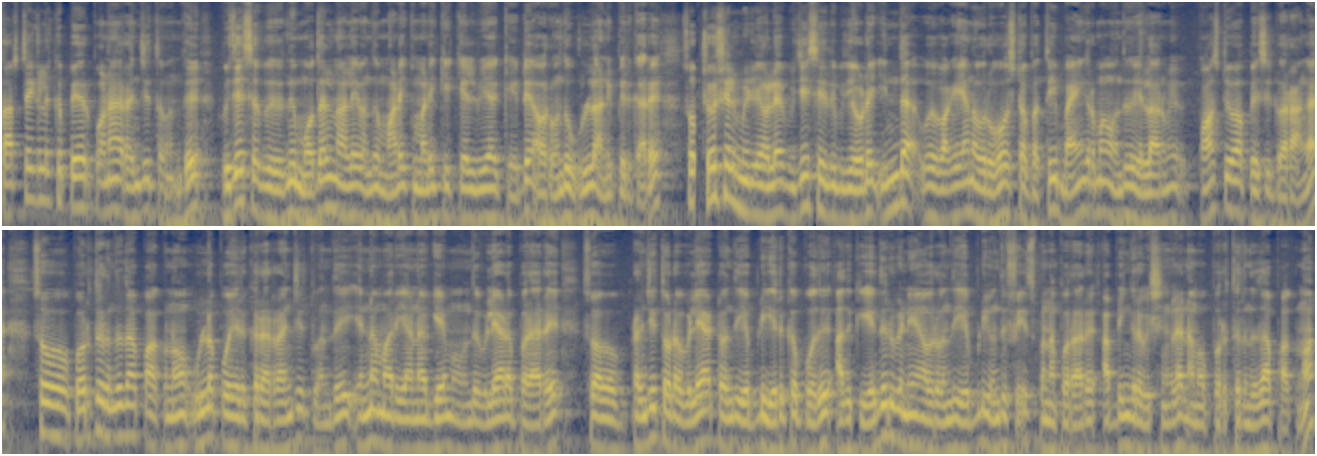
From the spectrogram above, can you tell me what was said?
சர்ச்சைகளுக்கு பேர் போன ரஞ்சித்தை வந்து விஜய் சேதுபதி வந்து முதல் நாளே வந்து மடக்கி மடக்கி கேள்வியாக கேட்டு அவர் வந்து உள்ளே அனுப்பியிருக்காரு. ஸோ சோஷியல் மீடியாவில் விஜய் சேதுபதியோட இந்த வகையான ஒரு ஹோஸ்ட்டை பற்றி பயங்கரமாக வந்து எல்லாருமே பாசிட்டிவாக பேசிட்டு வராங்க. ஸோ பொறுத்து இருந்து தான் பார்க்கணும். உள்ளே போயிருக்கிற ரஞ்சித் வந்து என்ன மாதிரியான கேமை வந்து விளையாட போகிறாரு ஸோ ரஞ்சித்தோட விளையாட்டு வந்து எப்படி இருக்க போகுது? அதுக்கு எதிர்வினை அவர் வந்து எப்படி வந்து ஃபேஸ் பண்ண போகிறாரு அப்படிங்கிற விஷயங்களை நம்ம பொறுத்து இருந்து தான் பார்க்கணும்.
